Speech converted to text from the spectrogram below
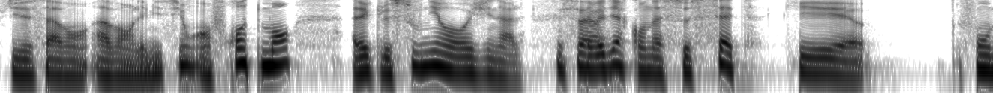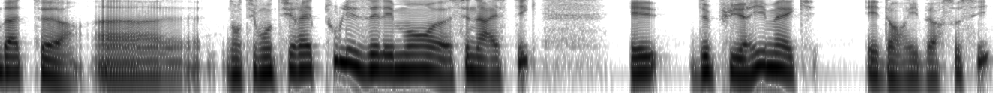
je disais ça avant, avant l'émission, en frottement avec le souvenir original. Ça. Ça veut dire qu'on a ce set qui est euh, fondateur, euh, dont ils vont tirer tous les éléments euh, scénaristiques. Et depuis Remake et dans Rebirth aussi,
